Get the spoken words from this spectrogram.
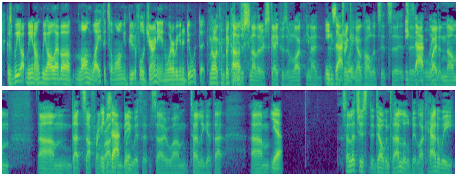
because we you know we all have a long life. It's a long and beautiful journey and what are we going to do with it? Well it can become uh, just another escapism like you know exactly. drinking alcohol. It's it's a it's exactly. a way to numb um, that suffering exactly. rather than be with it. So um, totally get that. Um, yeah. so let's just delve into that a little bit. Like how do we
